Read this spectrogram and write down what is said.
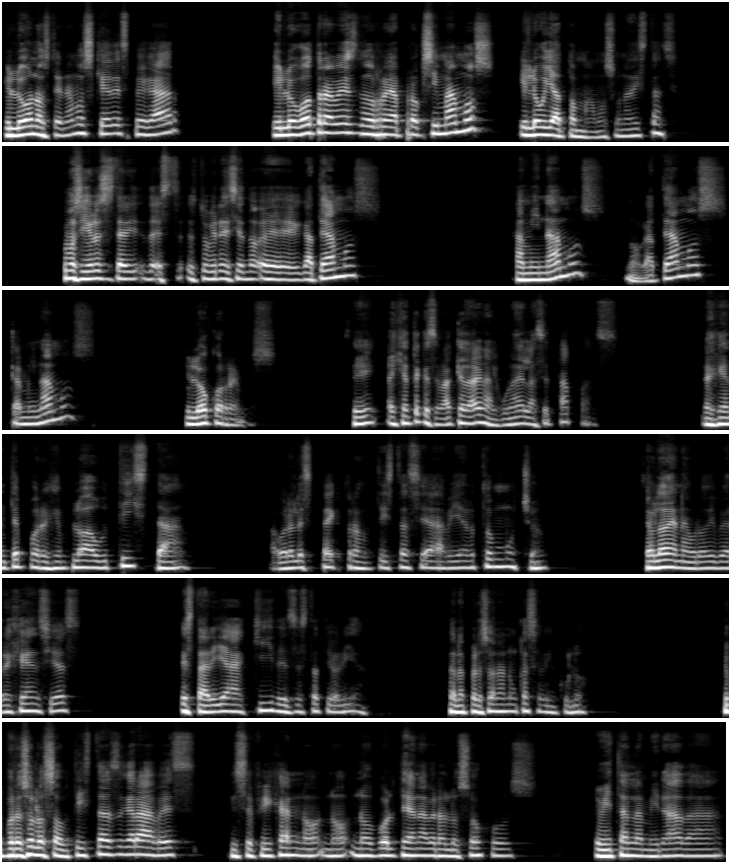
y luego nos tenemos que despegar y luego otra vez nos reaproximamos y luego ya tomamos una distancia. Como si yo les estuviera diciendo, eh, gateamos, caminamos, no, gateamos, caminamos y luego corremos. ¿Sí? Hay gente que se va a quedar en alguna de las etapas. La gente, por ejemplo, autista, ahora el espectro autista se ha abierto mucho. Se habla de neurodivergencias estaría aquí desde esta teoría. la persona nunca se vinculó. Y por eso los autistas graves, si se fijan, no, no, no voltean a ver a los ojos, evitan la mirada,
